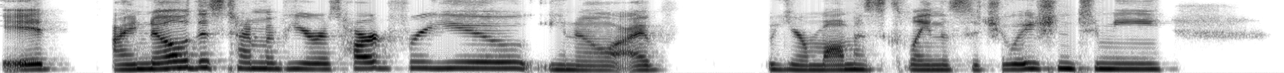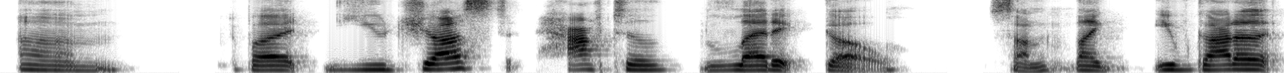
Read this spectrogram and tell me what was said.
it I know this time of year is hard for you. You know, I've your mom has explained the situation to me um but you just have to let it go. Some like you've got to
